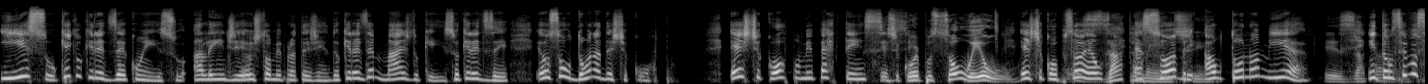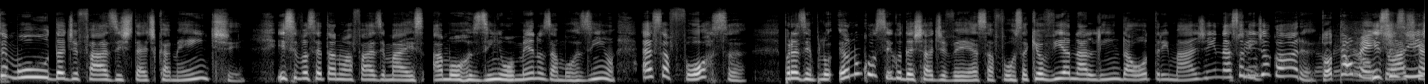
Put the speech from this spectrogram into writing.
E isso, o que, que eu queria dizer com isso? Além de eu estou me protegendo, eu queria dizer mais do que isso. Eu queria dizer, eu sou dona deste corpo. Este corpo me pertence. Este corpo sou eu. Este corpo sou eu. É Exatamente. sobre autonomia. Exatamente. Então, se você muda de fase esteticamente, e se você está numa fase mais amorzinho ou menos amorzinho, essa força, por exemplo, eu não consigo deixar de ver essa força que eu via na linda outra imagem e nessa linda agora. Totalmente. Isso eu existe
